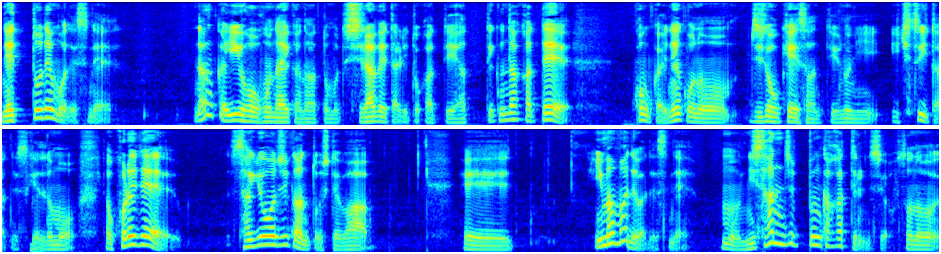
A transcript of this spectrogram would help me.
ネットでもですねなんかいい方法ないかなと思って調べたりとかってやっていく中で今回ねこの自動計算っていうのに行き着いたんですけれどもこれで作業時間としては、えー、今まではですねもう2 3 0分かかってるんですよ。その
